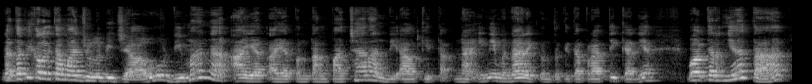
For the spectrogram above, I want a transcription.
Nah, tapi kalau kita maju lebih jauh, di mana ayat-ayat tentang pacaran di Alkitab? Nah, ini menarik untuk kita perhatikan ya, bahwa ternyata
